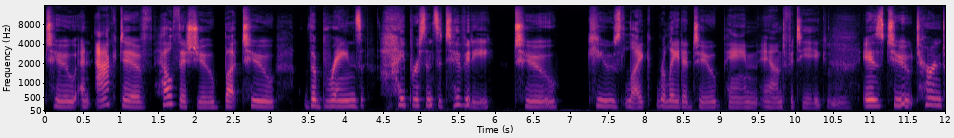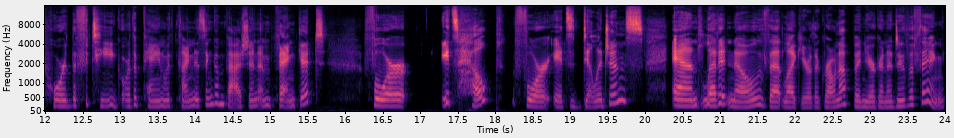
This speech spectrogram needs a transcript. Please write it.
to an active health issue, but to the brain's hypersensitivity to cues like related to pain and fatigue Mm. is to turn toward the fatigue or the pain with kindness and compassion and thank it for its help, for its diligence, and let it know that, like, you're the grown up and you're going to do the thing.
